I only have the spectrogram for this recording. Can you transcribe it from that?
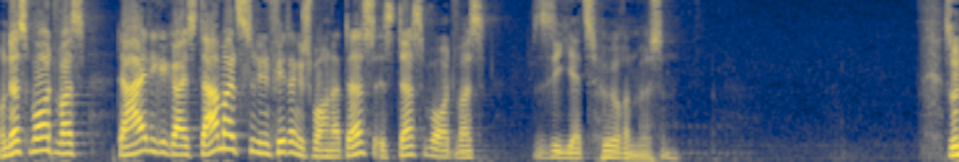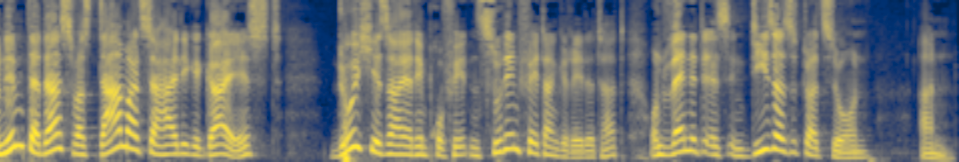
Und das Wort, was der Heilige Geist damals zu den Vätern gesprochen hat, das ist das Wort, was sie jetzt hören müssen. So nimmt er das, was damals der Heilige Geist durch Jesaja den Propheten zu den Vätern geredet hat und wendet es in dieser Situation an.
